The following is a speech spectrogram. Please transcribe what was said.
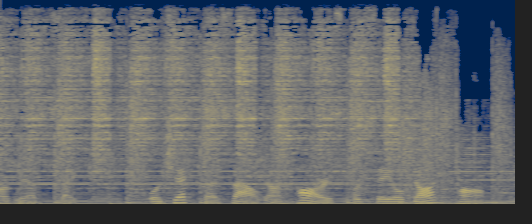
our website or check us out on carsforsale.com.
